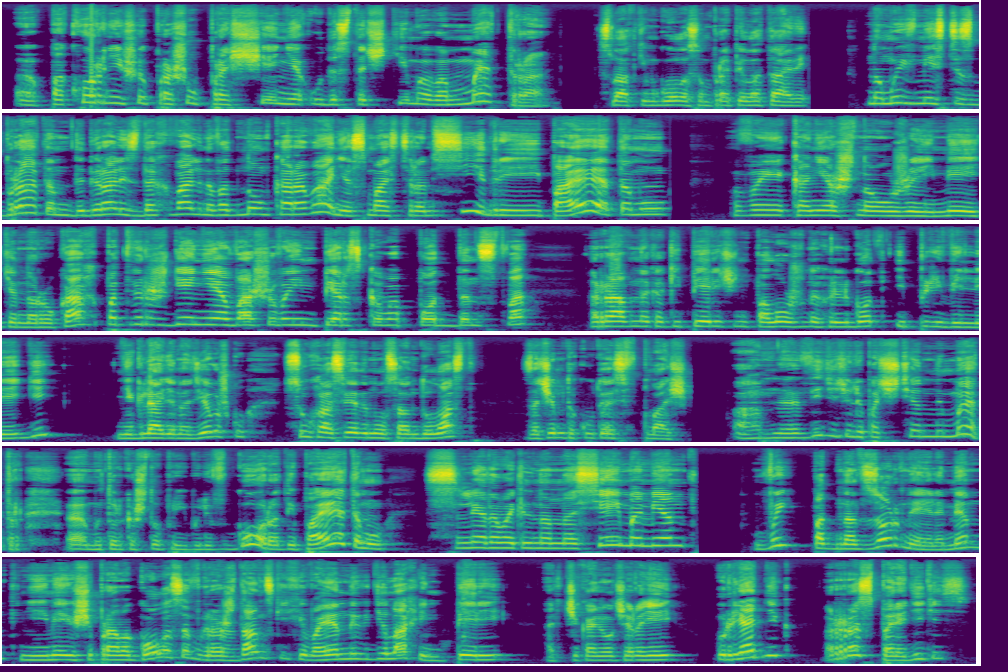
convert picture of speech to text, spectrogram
«Э, «Покорнейше прошу прощения у досточтимого метра», — сладким голосом пропела Тави, «но мы вместе с братом добирались до Хвалина в одном караване с мастером Сидри, и поэтому...» «Вы, конечно, уже имеете на руках подтверждение вашего имперского подданства», равно как и перечень положенных льгот и привилегий? Не глядя на девушку, сухо осведомился Андуласт, зачем-то кутаясь в плащ. «А, видите ли, почтенный мэтр, э, мы только что прибыли в город, и поэтому, следовательно, на сей момент вы поднадзорный элемент, не имеющий права голоса в гражданских и военных делах империи», — отчеканил чародей. «Урядник, распорядитесь».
